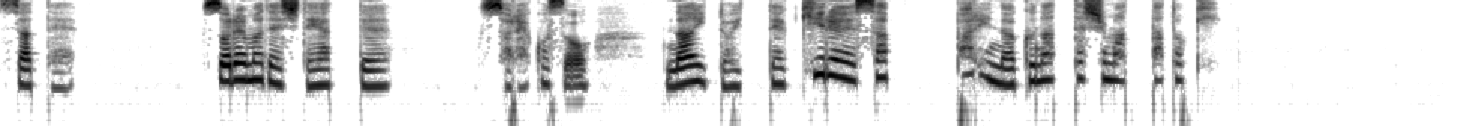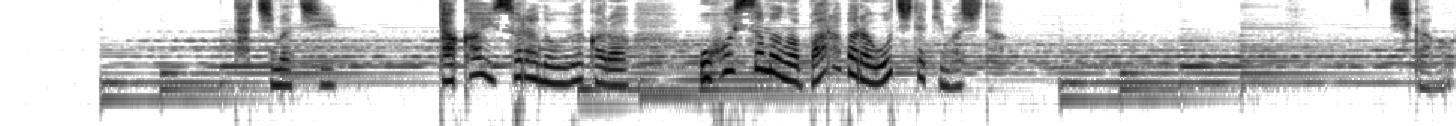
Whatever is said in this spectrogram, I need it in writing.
さて、それまでしてやって、それこそ、ないと言ってきれいさっぱりなくなってしまったとき、たちまち高い空の上からお星様がバラバラ落ちてきました。しかも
